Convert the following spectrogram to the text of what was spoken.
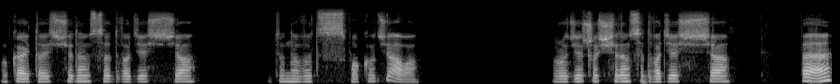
Ok, to jest 720 i to nawet spoko działa. Rozdzielczość 720p.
